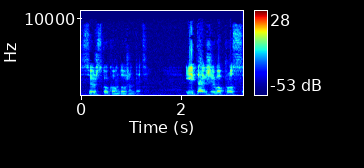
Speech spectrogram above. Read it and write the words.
Все же сколько он должен дать. И также вопрос,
